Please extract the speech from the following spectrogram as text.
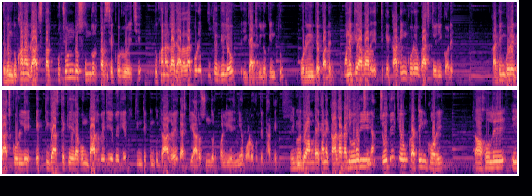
দেখুন, দুখানা গাছ, তার প্রচণ্ড সুন্দর তার শেকড় রয়েছে। দুখানা গাছ আলাদা করে পুঁতে দিলেও এই গাছগুলো কিন্তু করে নিতে পারেন অনেকে আবার এর থেকে কাটিং করেও গাছ তৈরি করে। কাটিং করে গাছ করলে একটি গাছ থেকে এরকম ডাল বেরিয়ে বেরিয়ে দু তিনটে কিন্তু ডাল হয়ে গাছটি আরও সুন্দর ফলিয়েজ নিয়ে বড় হতে থাকে। কিন্তু আমরা এখানে কাটাকাটি করছি না। যদি কেউ কাটিং করে তাহলে এই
